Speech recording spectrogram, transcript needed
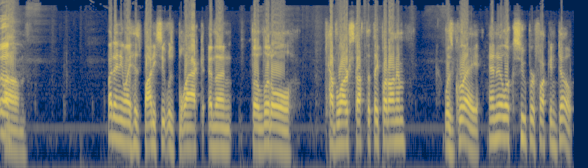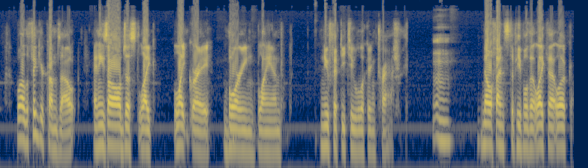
Um, but anyway, his bodysuit was black, and then the little Kevlar stuff that they put on him was gray, and it looked super fucking dope. Well, the figure comes out, and he's all just like light gray, boring, bland, new 52 looking trash. Mhm. No offense to people that like that look,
